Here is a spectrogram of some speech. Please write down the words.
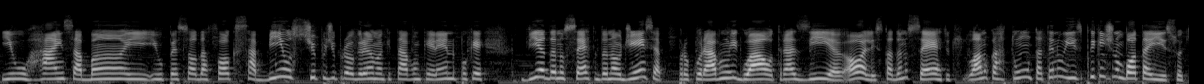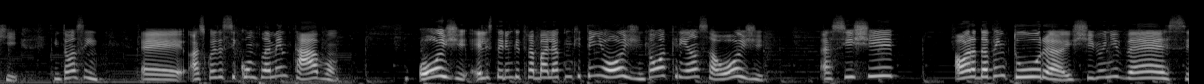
e o Heinz Saban e, e o pessoal da Fox sabiam os tipos de programa que estavam querendo, porque via dando certo, dando audiência, procuravam igual, trazia, olha, isso tá dando certo, lá no Cartoon tá tendo isso, por que, que a gente não bota isso aqui? Então, assim, é, as coisas se complementavam. Hoje, eles teriam que trabalhar com o que tem hoje. Então, a criança hoje assiste a Hora da Aventura, Steven Universe,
